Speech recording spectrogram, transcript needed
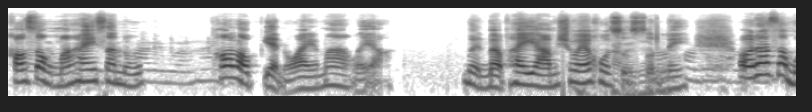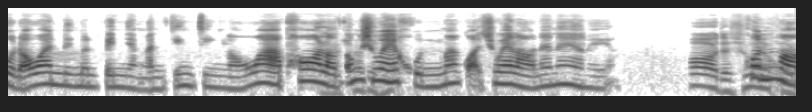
เขาส่งมาให้สนุก พ่อเราเปลี่ยนไวมากเลยอะเหมือนแบบพยายามช่วยคุณสุดๆเลยเพราะถ้าสมมติว่าวันหนึ่งมันเป็นอย่างนั้นจริง ๆ แล้วว่าพ่อเราต้องช่วยคุณมากกว่าช่วยเราแน่ๆเลยอะ พ่อจะช่วยคุณหมอ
